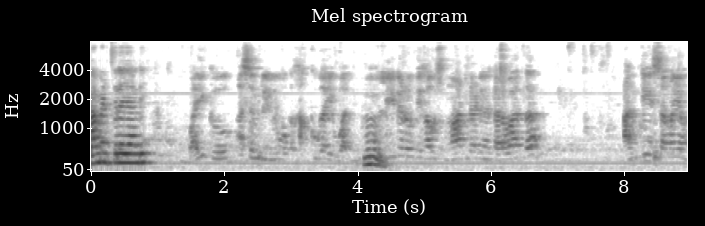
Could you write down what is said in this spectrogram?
కామెంట్ తెలియజేయండి. మైక్ అసెంబ్లీలో ఒక హక్కుగా ఇవ్వాలి. లీడర్ ఆఫ్ ది హౌస్ మాట్లాడిన తర్వాత అంతే సమయం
